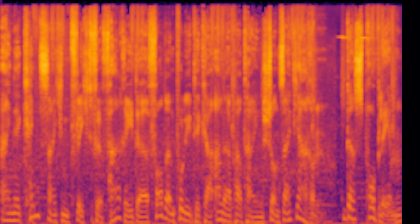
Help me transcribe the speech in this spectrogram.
Eine Kennzeichenpflicht für Fahrräder fordern Politiker aller Parteien schon seit Jahren. Das Problem?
